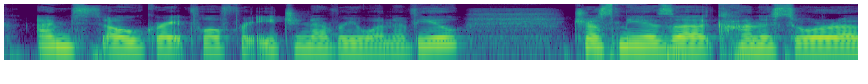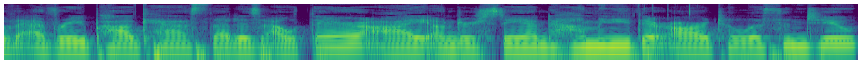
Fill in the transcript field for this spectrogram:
I'm so grateful for each and every one of you. Trust me, as a connoisseur of every podcast that is out there, I understand how many there are to listen to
